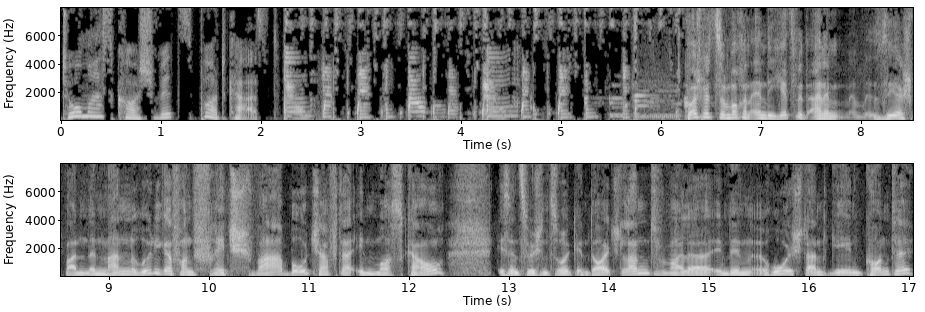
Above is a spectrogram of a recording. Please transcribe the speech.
Thomas Koschwitz Podcast. Koschwitz zum Wochenende jetzt mit einem sehr spannenden Mann. Rüdiger von Fritsch war Botschafter in Moskau, ist inzwischen zurück in Deutschland, weil er in den Ruhestand gehen konnte,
